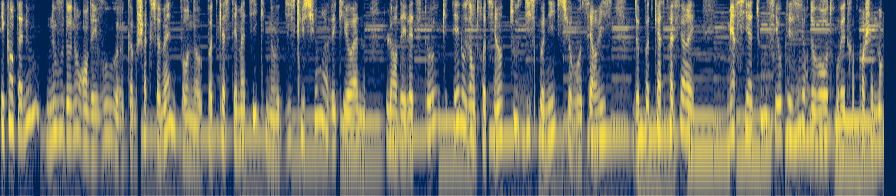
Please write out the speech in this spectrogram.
Et quant à nous, nous vous donnons rendez-vous euh, comme chaque semaine pour nos podcasts thématiques, nos discussions avec Johan lors des Let's Talk et nos entretiens, tous disponibles sur vos services de podcasts préférés. Merci à tous et au plaisir de vous retrouver très prochainement.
